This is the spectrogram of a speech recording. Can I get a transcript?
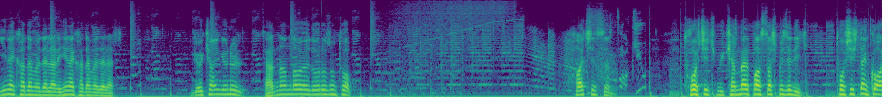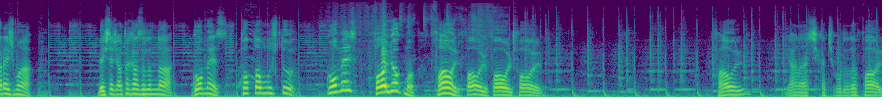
Yine kademedeler, yine kademedeler. Gökhan Gönül. Fernando'ya doğru uzun top. Hutchinson. Tošić mükemmel paslaşma izledik. Tošić'ten Quaresma. Beşiktaş atak hazırlığında. Gomez topla buluştu. Gomez faul yok mu? Faul, faul, faul, faul. Faul. Yani açık açık orada da faul.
